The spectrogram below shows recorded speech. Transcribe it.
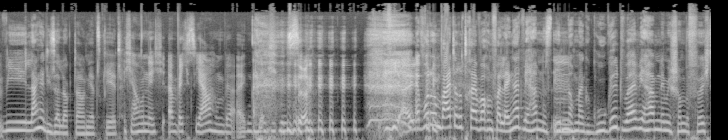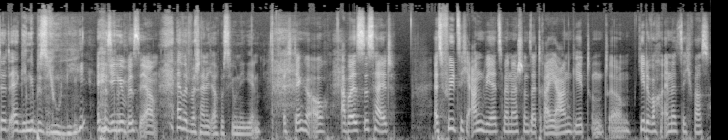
wie lange dieser Lockdown jetzt geht. Ich auch nicht. Aber welches Jahr haben wir eigentlich? so. Er wurde um weitere drei Wochen verlängert. Wir haben das eben noch mal gegoogelt, weil wir haben nämlich schon befürchtet, er ginge bis Juni. Ich ginge bisher. Er wird wahrscheinlich auch bis Juni gehen. Ich denke auch. Aber es ist halt, es fühlt sich an, wie als wenn er schon seit drei Jahren geht und ähm, jede Woche ändert sich was.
